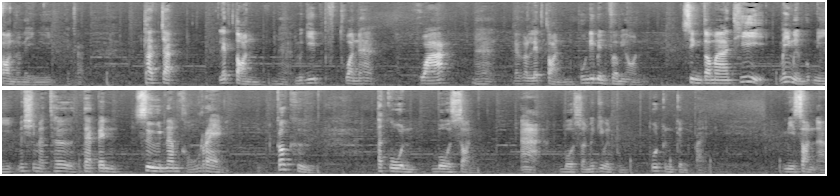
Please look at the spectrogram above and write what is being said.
ตอนอะไรอย่างนี้นะครับถัดจากเลปตอนนะฮะเมื่อกี้ทวนนะฮะควาร์กนะฮะแล้วก็เลปตอน พวกนี้เป็นเฟอร์มิออนสิ่งต่อมาที่ไม่เหมือนพวกนี้ไม่ใช่ matter แต่เป็นสื่อนำของแรง ก็คือตระกูลโบซอน โบซอนเมื่อกี้ผมพูดกันเกินไป มีซอนอะ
